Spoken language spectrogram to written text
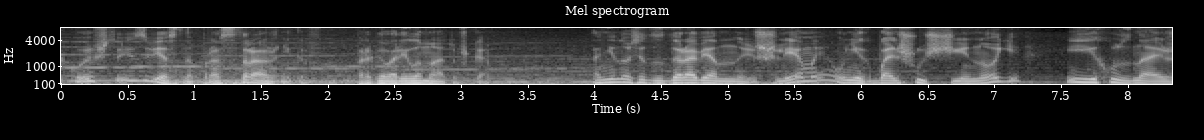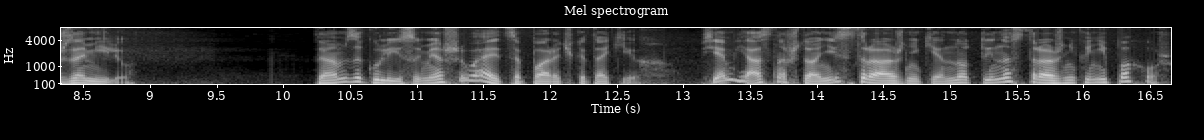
кое-что известно про стражников», — проговорила матушка. «Они носят здоровенные шлемы, у них большущие ноги, и их узнаешь за милю». Там за кулисами ошивается парочка таких. Всем ясно, что они стражники, но ты на стражника не похож.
